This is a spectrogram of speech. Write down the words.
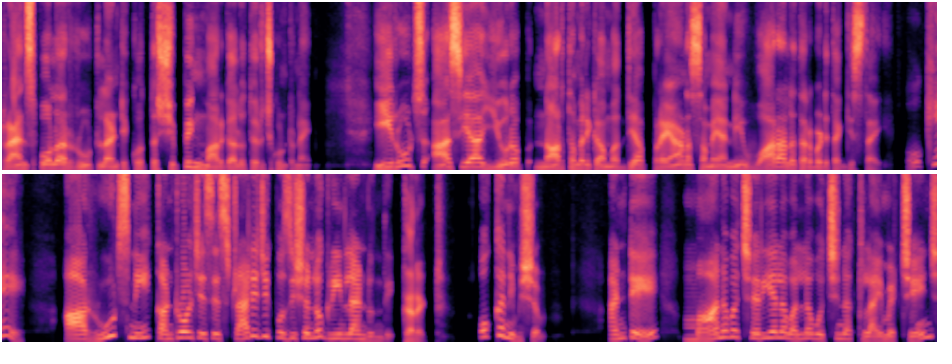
transpolar route లాంటి కొత్త షిప్పింగ్ మార్గాలు తెరుచుకుంటున్నాయి. ఈ routes Asia Europe North America మధ్య ప్రయాణ సమయాన్ని వారాల తరబడి తగ్గిస్తాయి. ఓకే. ఆ రూట్స్ని కంట్రోల్ చేసే స్ట్రాటజిక్ పొజిషన్లో గ్రీన్లాండ్ ఉంది. కరెక్ట్. ఒక్క నిమిషం. అంటే మానవ చర్యల వల్ల వచ్చిన క్లైమేట్ చేంజ్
